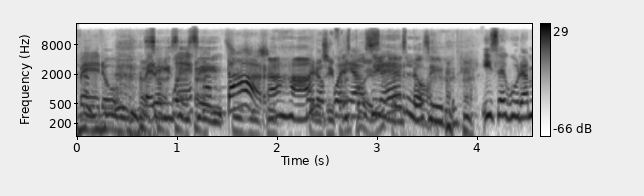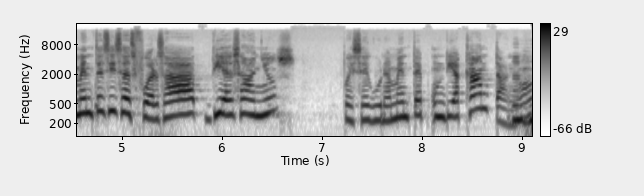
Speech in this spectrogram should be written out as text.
pero, pero Sí, puede sí, cantar, Sí, sí, sí. pero Pero sí, puede hacerlo. Y seguramente si se esfuerza 10 años, pues seguramente un día canta, ¿no?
